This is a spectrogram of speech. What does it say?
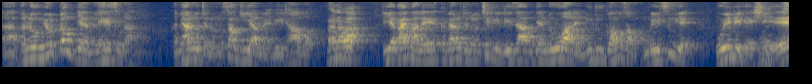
အဲဘယ်လိုမျိုးတုံ့ပြန်မလဲဆိုတာခင်ဗျားတို့ကျွန်တော်တို့စောင့်ကြည့်ရမယ်အနေထားပေါ့မှန်တော့ဒီရက်ပိုင်းမှာလည်းခင်ဗျားတို့ကျွန်တော်ချစ်ခင်လေးစားပြန်လို့ရတယ်လူလူကောင်းဆောင်အမေစုရဲ့ဝင်းနေလည်းရှိတယ်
